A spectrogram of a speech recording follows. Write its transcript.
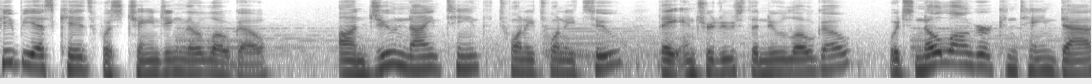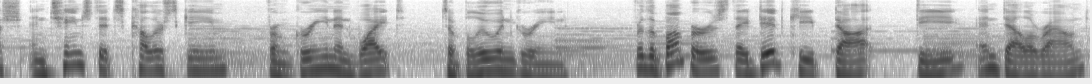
PBS Kids was changing their logo. On June 19, 2022, they introduced the new logo, which no longer contained Dash and changed its color scheme from green and white to blue and green. For the bumpers, they did keep Dot, Dee, and Del around,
